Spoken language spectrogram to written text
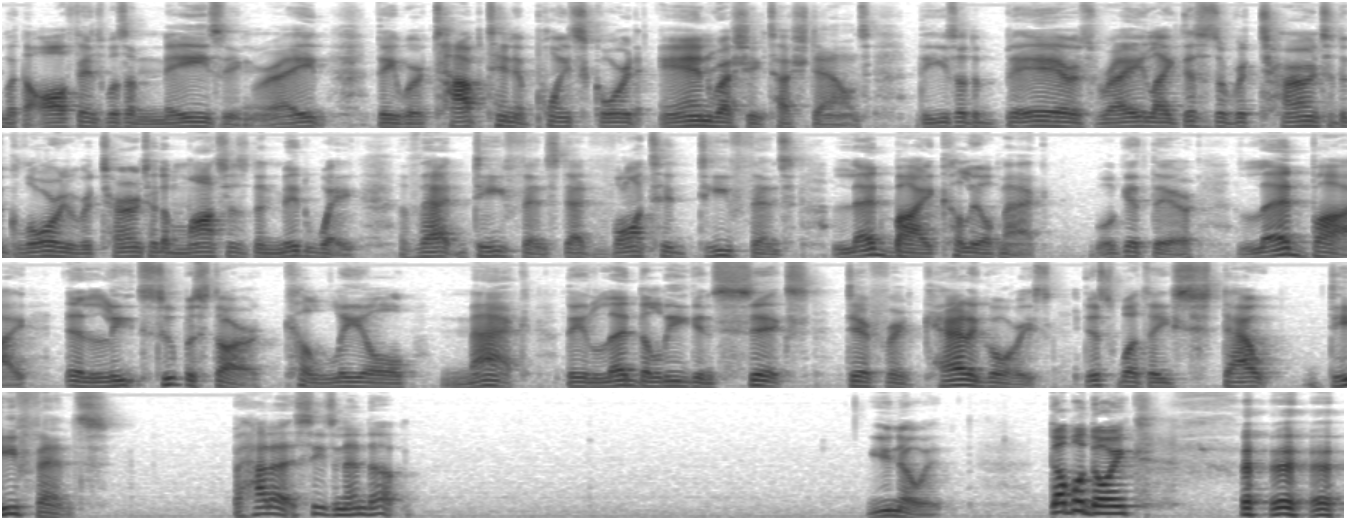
But the offense was amazing, right? They were top 10 in points scored and rushing touchdowns. These are the Bears, right? Like this is a return to the glory, return to the monsters, the midway. That defense, that vaunted defense, led by Khalil Mack. We'll get there. Led by elite superstar Khalil Mack. They led the league in six different categories. This was a stout defense. But how did that season end up? You know it. Double doink.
